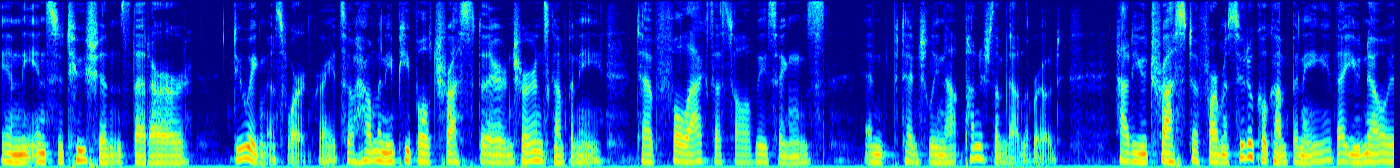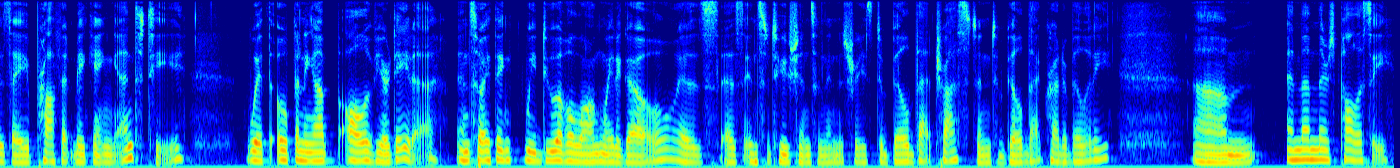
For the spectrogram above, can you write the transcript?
in the institutions that are doing this work, right? So, how many people trust their insurance company to have full access to all of these things and potentially not punish them down the road? How do you trust a pharmaceutical company that you know is a profit making entity with opening up all of your data? And so I think we do have a long way to go as, as institutions and industries to build that trust and to build that credibility. Um, and then there's policy.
